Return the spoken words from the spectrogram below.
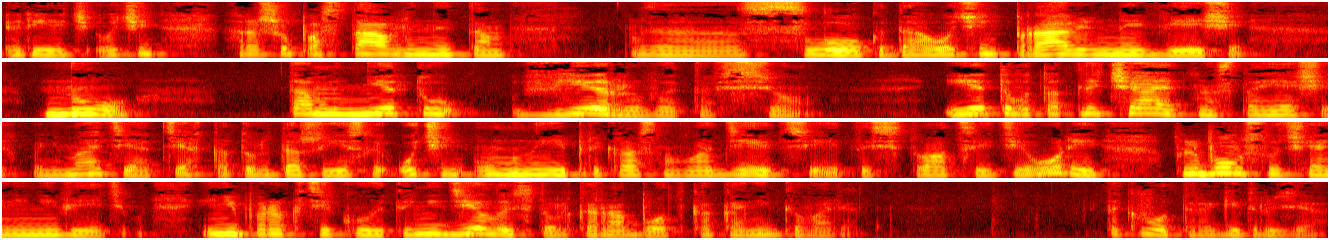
речь, очень хорошо поставленный там э, слог, да, очень правильные вещи – но там нету веры в это все. И это вот отличает настоящих, понимаете, от тех, которые даже если очень умные и прекрасно владеют всей этой ситуацией теорией, в любом случае они не ведьмы и не практикуют, и не делают столько работ, как они говорят. Так вот, дорогие друзья,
